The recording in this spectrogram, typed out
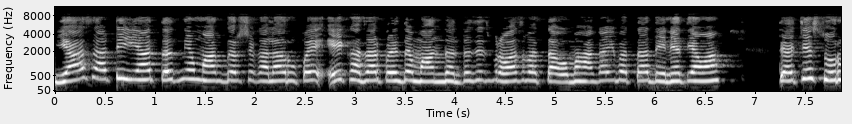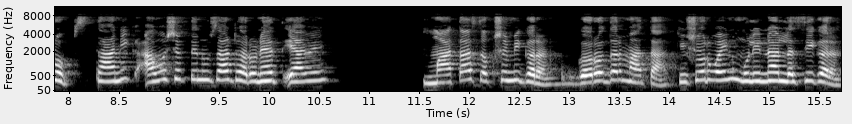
यासाठी या तज्ज्ञ मार्गदर्शकाला रुपये एक हजार पर्यंत मानधन तसेच प्रवास भत्ता व महागाई भत्ता देण्यात यावा. त्याचे स्वरूप स्थानिक आवश्यकतेनुसार ठरवण्यात यावे. माता सक्षमीकरण गरोदर माता किशोरवयीन मुलींना लसीकरण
